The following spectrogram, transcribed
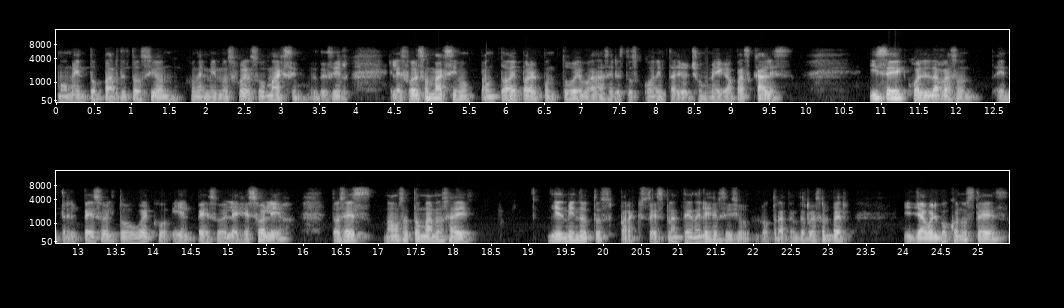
momento par de torsión con el mismo esfuerzo máximo? Es decir, el esfuerzo máximo para el punto A y para el punto B van a ser estos 48 megapascales. Y sé cuál es la razón entre el peso del tubo hueco y el peso del eje sólido. Entonces, vamos a tomarnos ahí 10 minutos para que ustedes planteen el ejercicio, lo traten de resolver y ya vuelvo con ustedes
